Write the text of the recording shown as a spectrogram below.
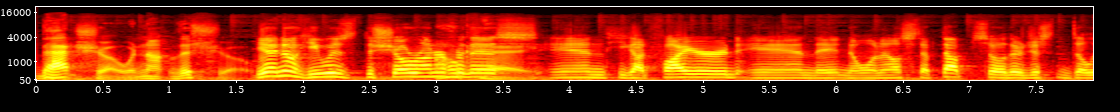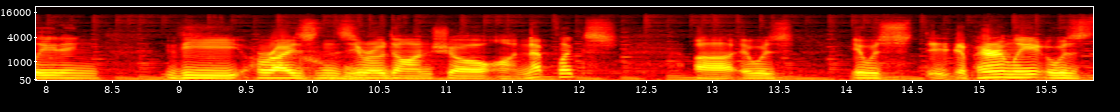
that show, and not this show. Yeah, no, he was the showrunner for this, and he got fired, and they, no one else stepped up, so they're just deleting the Horizon Zero Dawn show on Netflix. Uh, it was, it was it, apparently it was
